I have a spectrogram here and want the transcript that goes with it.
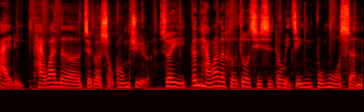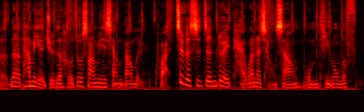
代理台湾的这个手工具了，所以跟台湾的合作其实都已经不陌生了。那他们也觉得合作上面相当的愉快。这个是针对台湾的厂商我们提供的服务。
